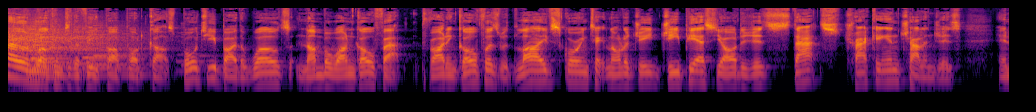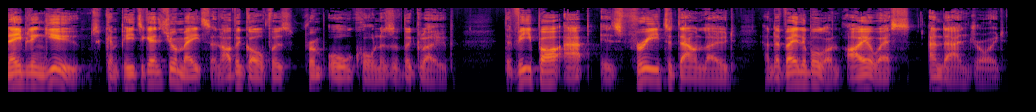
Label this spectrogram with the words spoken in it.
Hello and welcome to the VPAR podcast, brought to you by the world's number one golf app, providing golfers with live scoring technology, GPS yardages, stats, tracking, and challenges, enabling you to compete against your mates and other golfers from all corners of the globe. The VPAR app is free to download and available on iOS and Android.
